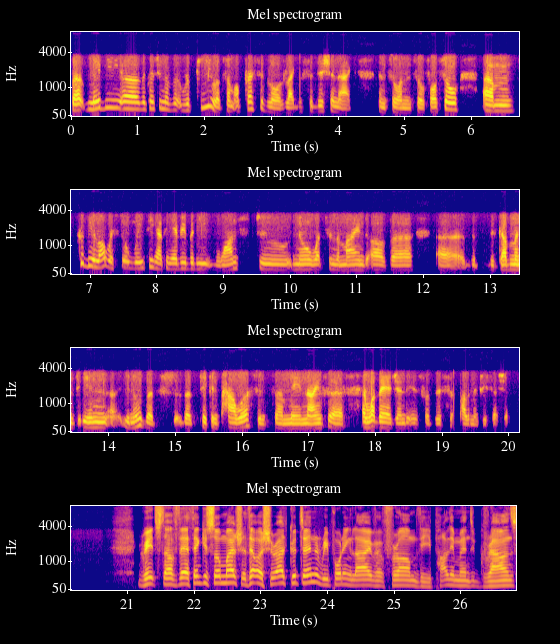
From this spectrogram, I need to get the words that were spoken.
But maybe uh, the question of the repeal of some oppressive laws like the Sedition Act and so on and so forth. So um, could be a lot. We're still waiting. I think everybody wants to know what's in the mind of uh, uh, the, the, government in, uh, you know, that's that's taken power since uh, May 9th, uh, and what their agenda is for this parliamentary session. Great stuff there. Thank you so much. That was Sharaad Kuttan reporting live from the Parliament grounds.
